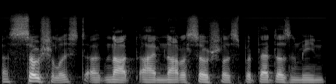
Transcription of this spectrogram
a socialist. Uh, not, I'm not a socialist, but that doesn't mean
